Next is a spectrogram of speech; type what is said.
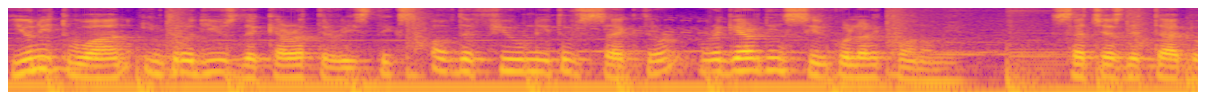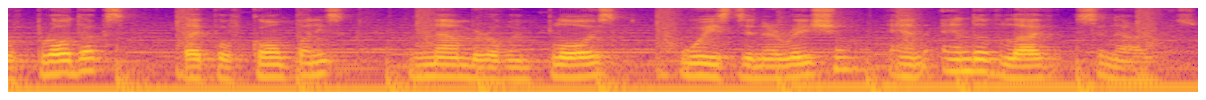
Unit 1 introduces the characteristics of the furniture sector regarding circular economy, such as the type of products, type of companies, number of employees, waste generation and end-of-life scenarios.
